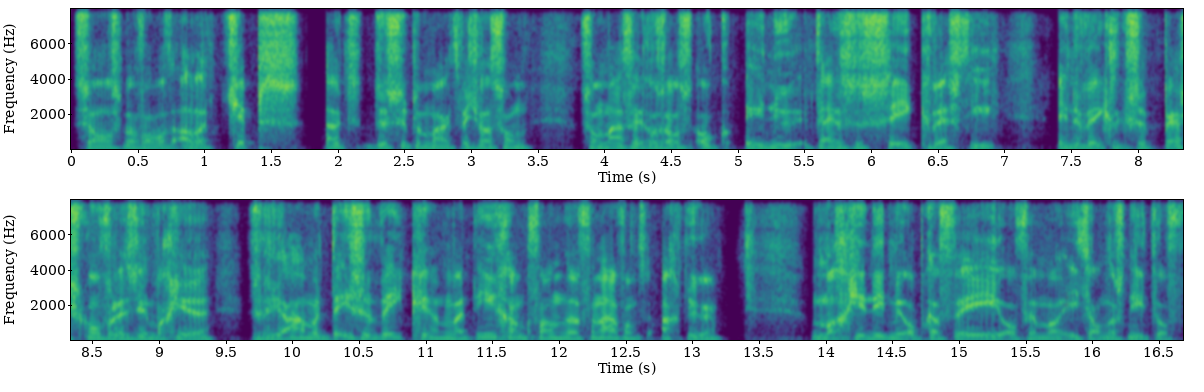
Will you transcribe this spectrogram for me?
Zoals bijvoorbeeld alle chips uit de supermarkt. Weet je wel, zo'n zo'n maatregel zoals ook nu tijdens de C-kwestie... in de wekelijkse persconferentie mag je zeggen... ja, maar deze week, eh, met ingang van eh, vanavond 8 uur... mag je niet meer op café of helemaal iets anders niet... of,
